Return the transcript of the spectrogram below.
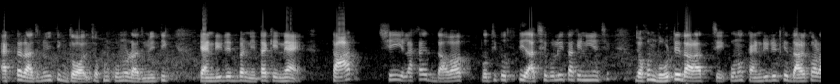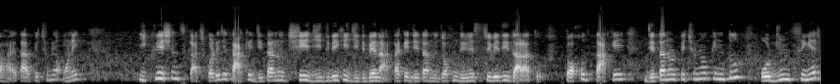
একটা রাজনৈতিক দল যখন কোনো রাজনৈতিক ক্যান্ডিডেট বা নেতাকে নেয় তার সেই এলাকায় দাওয়া প্রতিপত্তি আছে বলেই তাকে নিয়েছে। যখন ভোটে দাঁড়াচ্ছে কোনো ক্যান্ডিডেটকে দাঁড় করা হয় তার পেছনে অনেক ইকুয়েশনস কাজ করে যে তাকে জেতানো, সে জিতবে কি জিতবে না, তাকে জেতানো, যখন দীনেশ ত্রিবেদী দাঁড়াতো, তখন তাকে জেতানোর পেছনেও কিন্তু অর্জুন সিংয়ের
